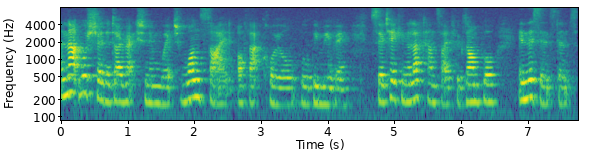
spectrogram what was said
and that will show the direction in which one side of that coil will be moving. So taking the left hand side for example, in this instance,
